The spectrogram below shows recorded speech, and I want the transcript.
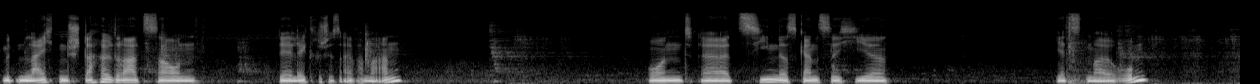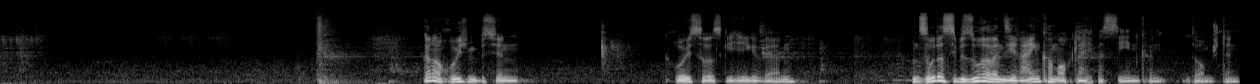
mit einem leichten Stacheldrahtzaun, der elektrisch ist, einfach mal an. Und äh, ziehen das Ganze hier jetzt mal rum. Kann auch ruhig ein bisschen größeres Gehege werden. Und so, dass die Besucher, wenn sie reinkommen, auch gleich was sehen können, unter Umständen.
